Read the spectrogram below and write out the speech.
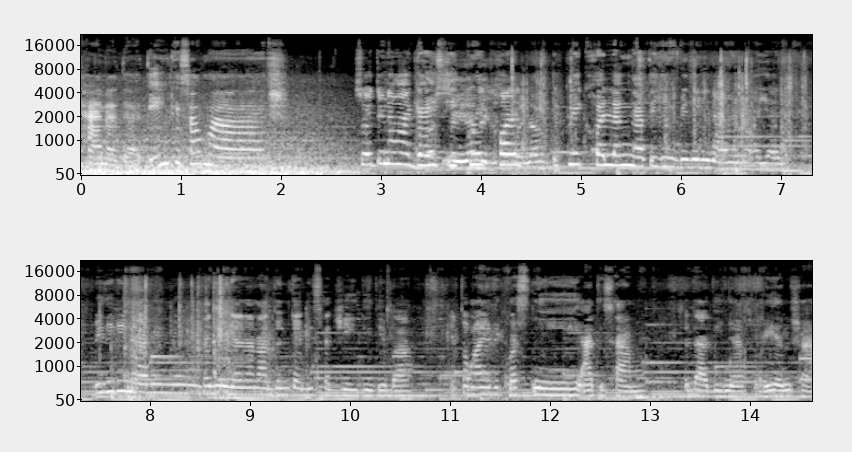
Canada. Thank you so much! So ito na nga guys, i-quick haul, i-quick haul lang natin yung binili namin. No? Ayan. Binili namin yung kanina na nandun kami sa JD, di ba? Ito nga yung request ni Ate Sam sa daddy niya. So ayan siya.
